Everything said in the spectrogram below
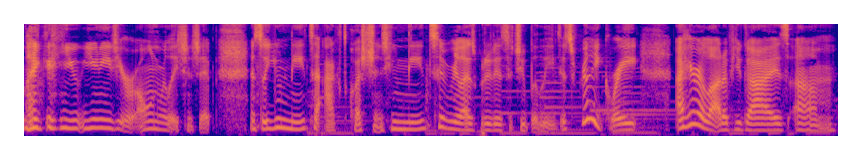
Like you you need your own relationship. And so you need to ask questions. You need to realize what it is that you believe. It's really great. I hear a lot of you guys um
